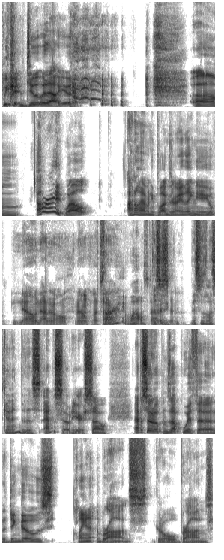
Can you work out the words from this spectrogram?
we couldn't do it without you. um all right. Well, I don't have any plugs or anything. Do you? no, not at all. No, that's All right. Well, this is it. this is let's get into this episode here. So, episode opens up with uh, the Dingoes playing at the Bronze, good old Bronze,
